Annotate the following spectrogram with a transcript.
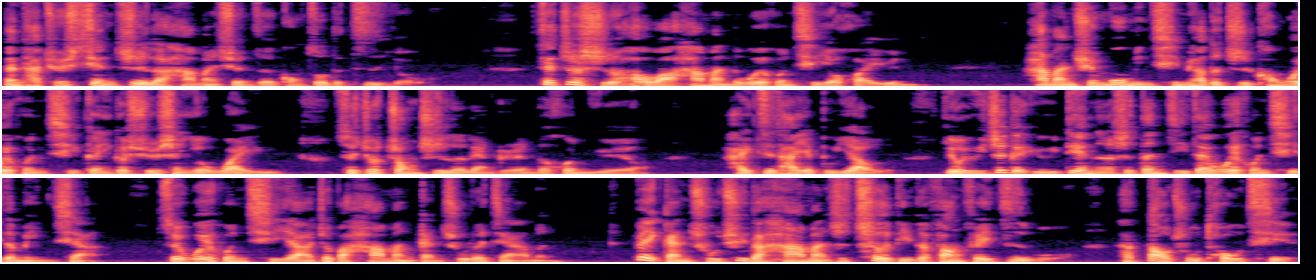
但他却限制了哈满选择工作的自由。在这时候啊，哈满的未婚妻又怀孕了，哈满却莫名其妙的指控未婚妻跟一个学生有外遇，所以就终止了两个人的婚约哦。孩子他也不要了。由于这个鱼店呢是登记在未婚妻的名下，所以未婚妻呀就把哈满赶出了家门。被赶出去的哈满是彻底的放飞自我。他到处偷窃、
